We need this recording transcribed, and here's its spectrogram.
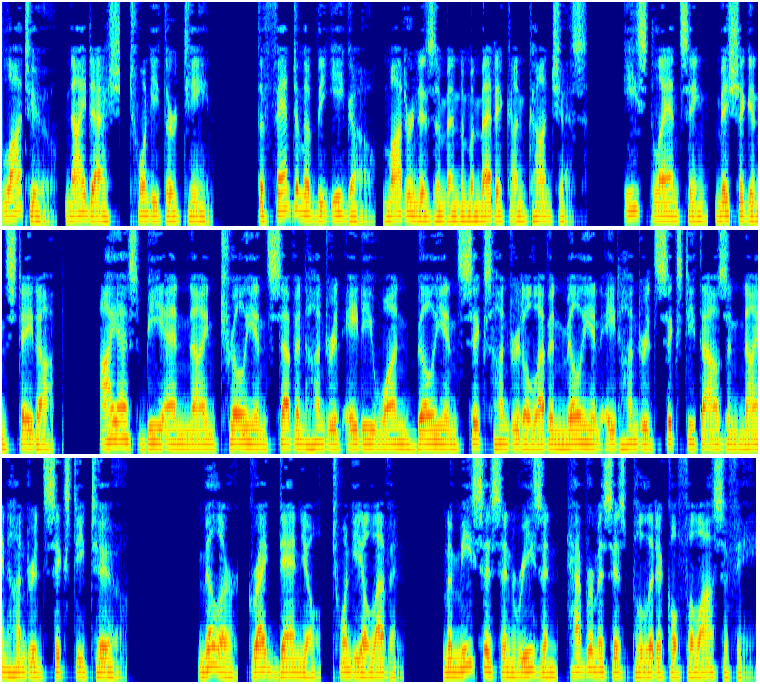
Lawtoo, Nidesh, 2013. The Phantom of the Ego, Modernism and the Mimetic Unconscious. East Lansing, Michigan State UP. ISBN 9781611860962. Miller, Greg Daniel, 2011. Mimesis and Reason, Habermas's Political Philosophy.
